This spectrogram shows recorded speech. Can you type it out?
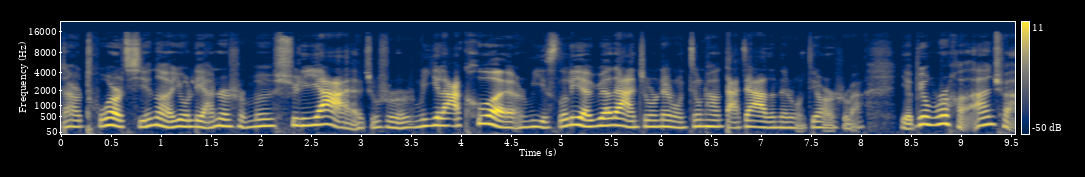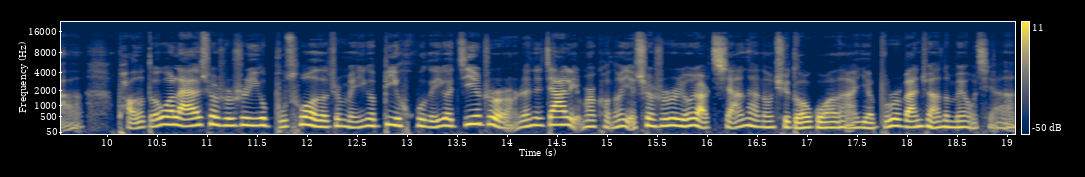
但是土耳其呢，又连着什么叙利亚呀，就是什么伊拉克呀，什么以色列、约旦，就是那种经常打架的那种地儿，是吧？也并不是很安全。跑到德国来，确实是一个不错的这么一个庇护的一个机制。人家家里面可能也确实是有点钱才能去德国的，也不是完全的没有钱。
